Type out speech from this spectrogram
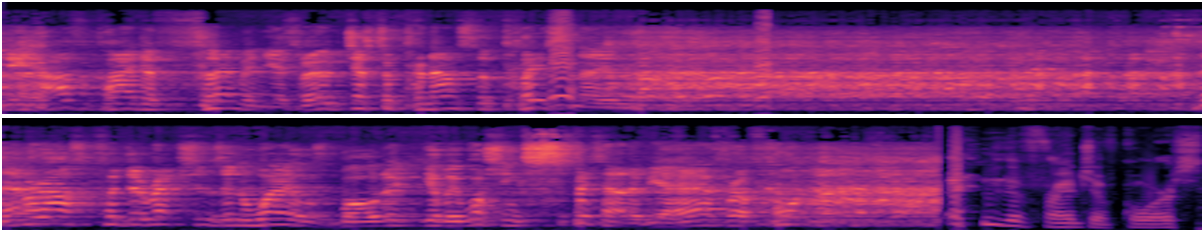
You need half a pint of phlegm in your throat just to pronounce the place name. Never ask for directions in Wales, Baldy. You'll be washing spit out of your hair for a fortnight. the French, of course.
